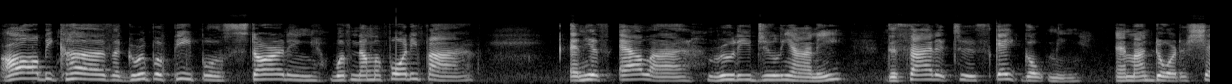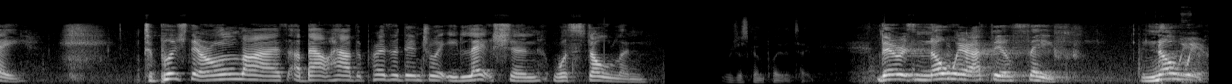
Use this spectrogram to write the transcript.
All because a group of people, starting with number 45 and his ally, Rudy Giuliani, decided to scapegoat me and my daughter Shaye to push their own lies about how the presidential election was stolen. We're just going to play the tape. There is nowhere I feel safe. Nowhere.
